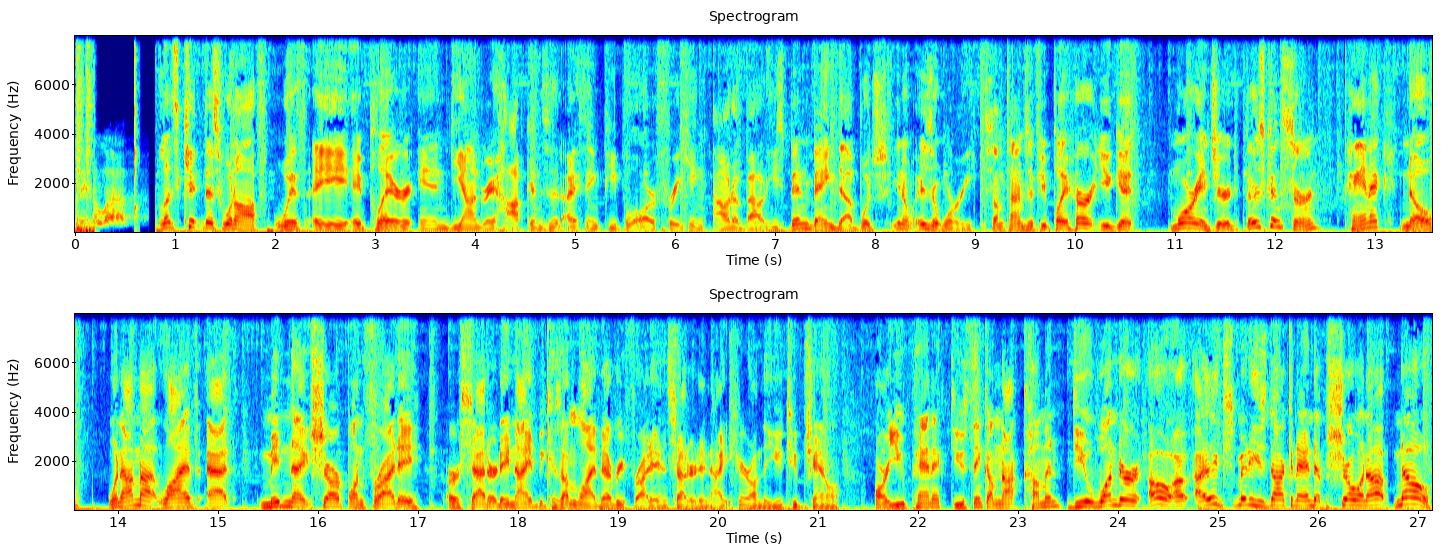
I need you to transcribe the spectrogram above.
Take a lap. Let's kick this one off with a, a player in DeAndre Hopkins that I think people are freaking out about. He's been banged up, which, you know, is a worry. Sometimes if you play hurt, you get more injured. There's concern. Panic? No. When I'm not live at midnight sharp on Friday or Saturday night, because I'm live every Friday and Saturday night here on the YouTube channel, are you panicked? Do you think I'm not coming? Do you wonder, oh, I I think Smitty's not going to end up showing up? No,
